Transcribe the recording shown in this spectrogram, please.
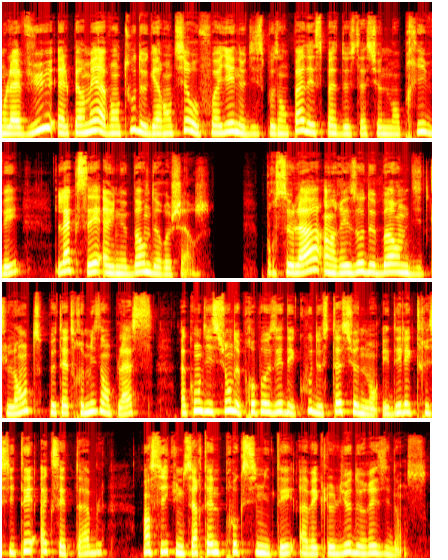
On l'a vu, elle permet avant tout de garantir aux foyers ne disposant pas d'espace de stationnement privé l'accès à une borne de recharge. Pour cela, un réseau de bornes dites lentes peut être mis en place à condition de proposer des coûts de stationnement et d'électricité acceptables, ainsi qu'une certaine proximité avec le lieu de résidence.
